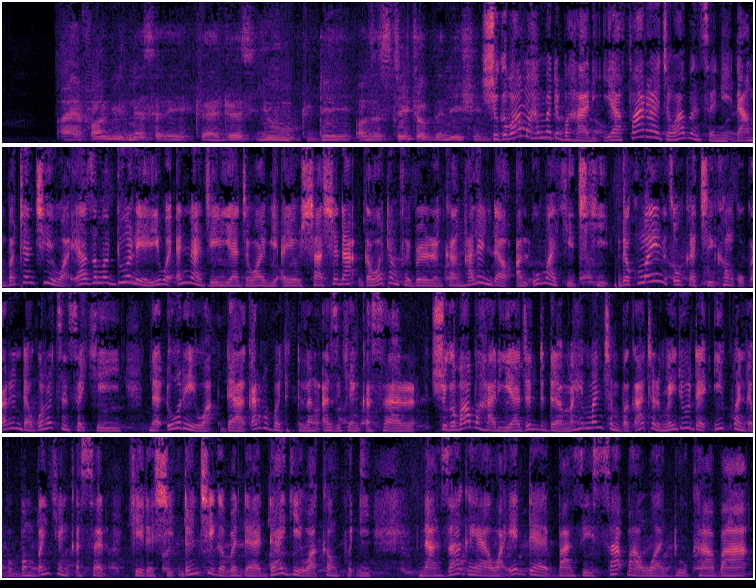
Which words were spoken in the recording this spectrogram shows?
Shugaba Muhammadu Buhari ya fara jawabinsa ne da ambatan cewa ya zama dole ya yi wa 'yan Najeriya jawabi a yau sha shida ga watan Fabrairun kan halin da al'umma ke ciki da kuma yin tsokaci kan ƙoƙarin da gwamnatin sa ke yi na dorewa da ƙarfafa tattalin arzikin ƙasar. Shugaba Buhari ya jaddada mahimmancin buƙatar maido da ikon da babban bankin ƙasar ke da shi don ci gaba da dagewa kan kuɗi na zagayawa yadda ba zai saba wa doka ba.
